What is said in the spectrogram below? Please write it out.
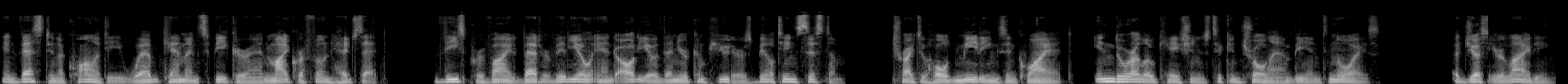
Invest in a quality webcam and speaker and microphone headset. These provide better video and audio than your computer's built-in system. Try to hold meetings in quiet, indoor locations to control ambient noise. Adjust your lighting.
